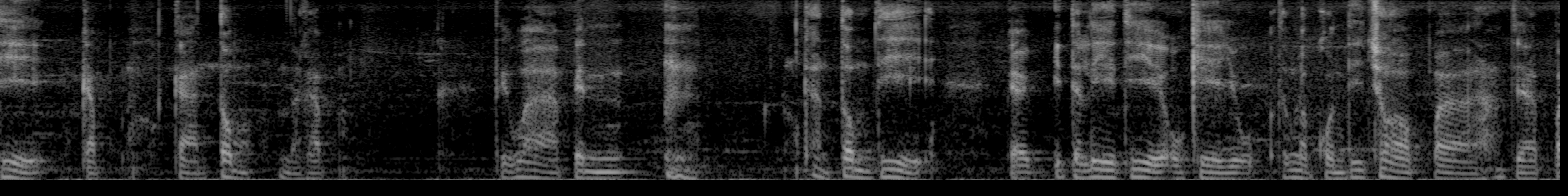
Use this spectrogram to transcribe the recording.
ที่กับการต้มนะครับ ถือว่าเป็นการต้มที่แบบอิตาลีที่โอเคอยู่สำหรับคนที่ชอบอจะไป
